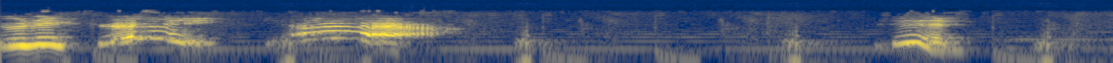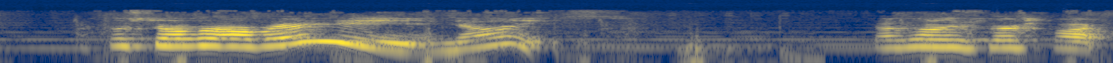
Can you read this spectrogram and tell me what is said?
You did great. Yeah. You did. I feel stronger already. Nice. That's only the first part.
